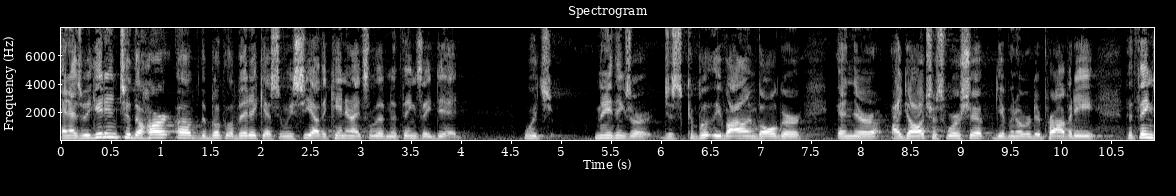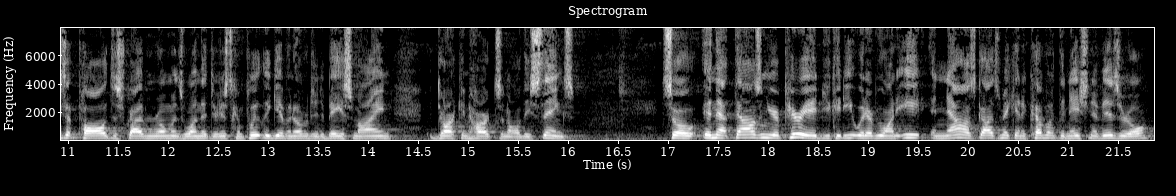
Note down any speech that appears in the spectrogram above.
And as we get into the heart of the book of Leviticus and we see how the Canaanites lived and the things they did, which Many things are just completely vile and vulgar in their idolatrous worship, given over to depravity. The things that Paul described in Romans 1 that they're just completely given over to debased mind, darkened hearts, and all these things. So, in that thousand year period, you could eat whatever you want to eat. And now, as God's making a covenant with the nation of Israel,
